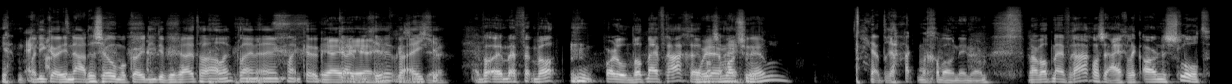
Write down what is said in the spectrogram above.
nee, Maar die kan je na de zomer kan je die er weer uithalen. Een klein, een klein keuken, ja, ja, ja, ja, een precies, eitje. ja. En wa- en mijn- wa- Pardon, wat mijn vraag eh, Word was je eigenlijk- emotioneel? Ja, het raakt me gewoon enorm. Maar wat mijn vraag was eigenlijk, Arne Slot,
